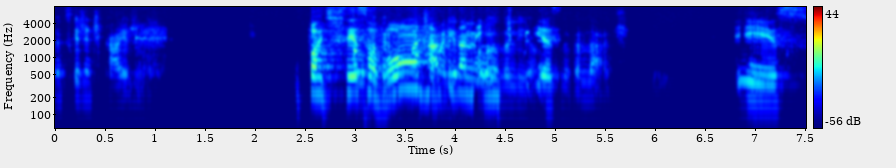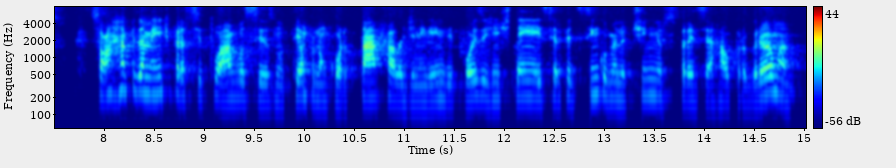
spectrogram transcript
antes que a gente caia de novo. Pode ser, só vou rapidamente. Ali, ó, é verdade. Isso. Só rapidamente para situar vocês no tempo, não cortar a fala de ninguém depois, a gente tem aí cerca de cinco minutinhos para encerrar o programa.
